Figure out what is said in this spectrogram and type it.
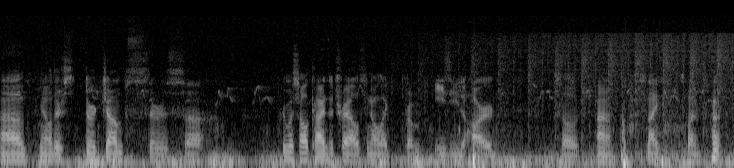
Um, you know, there's dirt jumps. There's uh, pretty much all kinds of trails. You know, like from easy to hard. So I don't know. It's nice. It's fun.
